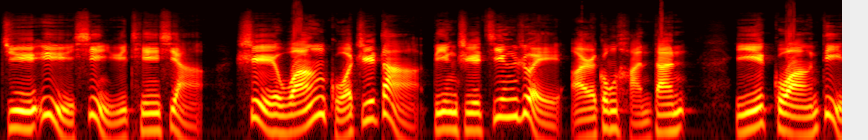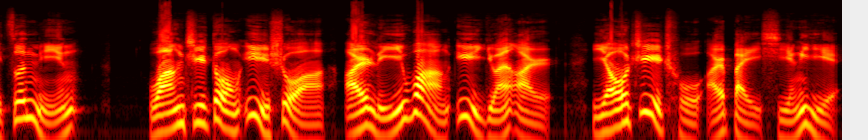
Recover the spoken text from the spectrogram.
举欲信于天下，是亡国之大，兵之精锐而攻邯郸，以广地尊名。王之动欲硕而离望欲远耳，由至楚而北行也。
